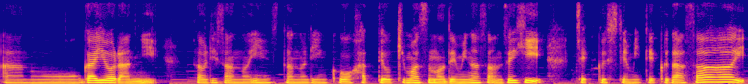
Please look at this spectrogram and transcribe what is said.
あの概要欄に沙織さんのインスタのリンクを貼っておきますので皆さんぜひチェックしてみてください。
